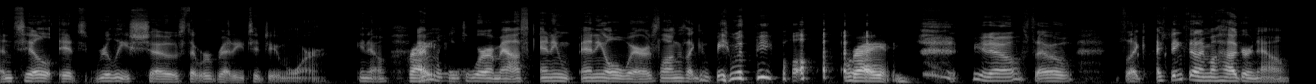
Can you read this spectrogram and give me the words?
until it really shows that we're ready to do more. You know, right. I'm willing to wear a mask any any old where as long as I can be with people. right. You know, so it's like I think that I'm a hugger now.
